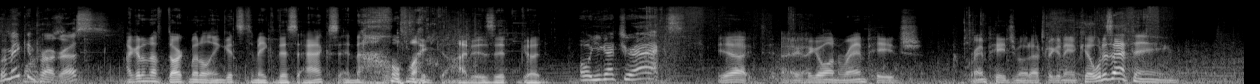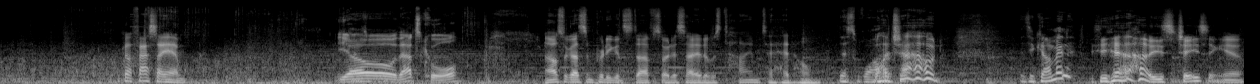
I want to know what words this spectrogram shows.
We're making progress. I got enough dark metal ingots to make this axe and oh my god, is it good. Oh, you got your axe. Yeah, I, I go on rampage. Rampage mode after getting a kill. What is that thing? Look how fast I am. Yo, that's cool. I also got some pretty good stuff, so I decided it was time to head home. This water. Watch out! Is he coming? Yeah, he's chasing you.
